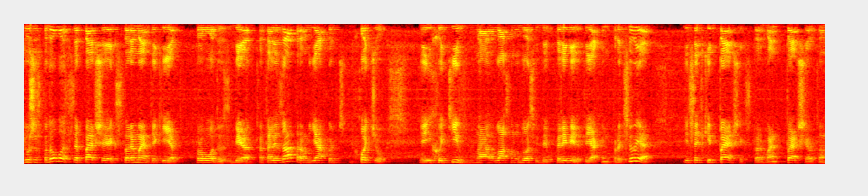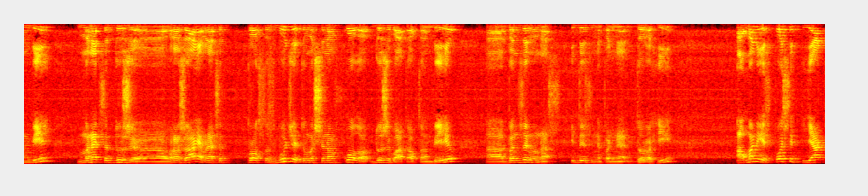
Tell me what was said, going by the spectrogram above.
дуже сподобалося. Це перший експеримент, який я проводив з біокаталізатором. Я хоч, хочу і хотів на власному досвіді перевірити, як він працює. І це такий перший експеримент, перший автомобіль. Мене це дуже е, вражає, мене це просто збуджує, тому що навколо дуже багато автомобілів. Бензин у нас і дизельне пальне дорогі. А в мене є спосіб, як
